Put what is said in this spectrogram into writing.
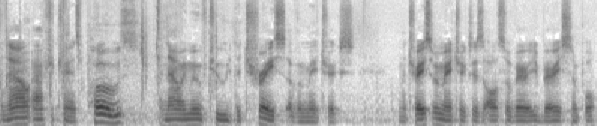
And now after transpose, and now we move to the trace of a matrix. And the trace of a matrix is also very, very simple.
